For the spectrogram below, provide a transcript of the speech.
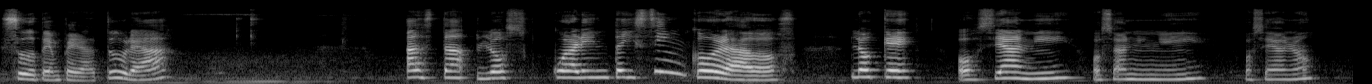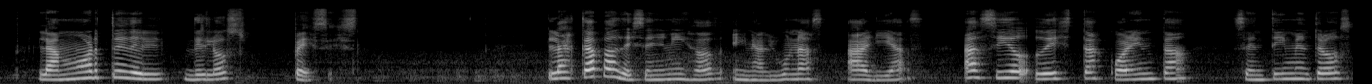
su temperatura hasta los 45 grados, lo que Oceani, Oceani, Océano la muerte de los peces. Las capas de cenizas en algunas áreas han sido de estas 40 centímetros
